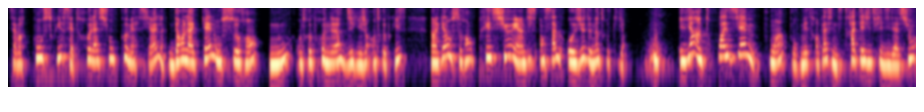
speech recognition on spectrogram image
savoir construire cette relation commerciale dans laquelle on se rend, nous, entrepreneurs, dirigeants, entreprises, dans laquelle on se rend précieux et indispensable aux yeux de notre client. Il y a un troisième point pour mettre en place une stratégie de fidélisation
